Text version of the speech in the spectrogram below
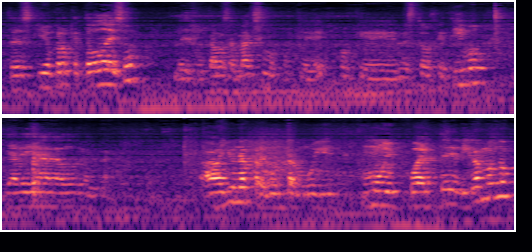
entonces yo creo que todo eso lo disfrutamos al máximo, porque, porque nuestro objetivo ya había dado en el. Hay una pregunta muy, muy fuerte, digámoslo,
